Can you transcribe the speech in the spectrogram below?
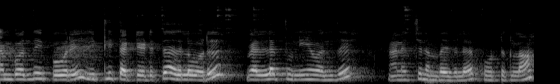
நம்ம வந்து இப்போ ஒரு இட்லி தட்டு எடுத்து அதில் ஒரு வெள்ளை துணியை வந்து நினச்சி நம்ம இதில் போட்டுக்கலாம்.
